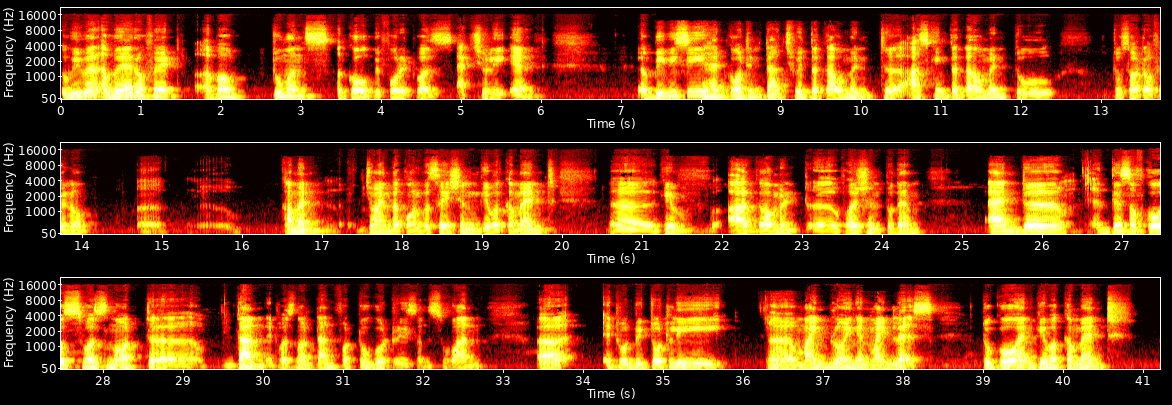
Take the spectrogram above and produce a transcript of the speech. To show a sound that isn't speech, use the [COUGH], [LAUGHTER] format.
we were aware of it about two months ago before it was actually aired. Uh, BBC had got in touch with the government, uh, asking the government to to sort of you know uh, come and join the conversation, give a comment, uh, give our government uh, version to them. And uh, this, of course, was not uh, done. It was not done for two good reasons. One, it would be totally mind blowing and mindless to go and give a comment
